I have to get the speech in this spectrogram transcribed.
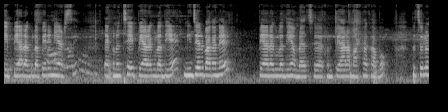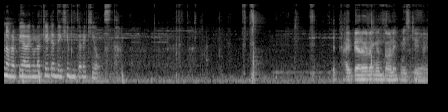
এই পেয়ারাগুলা পেরে নিয়ে আসছি। তো এখন হচ্ছে এই পেয়ারাগুলা দিয়ে, নিজের বাগানের পেয়ারাগুলা দিয়ে আমরা হচ্ছে এখন পেয়ারা মাখা খাব। তো চলুন আমরা পেয়ারাগুলা কেটে দেখি ভিতরে কি অবস্থা। থাই পেয়ারাগুলো কিন্তু অনেক মিষ্টি হয়।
